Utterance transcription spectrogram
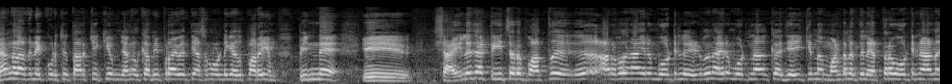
ഞങ്ങൾ അതിനെക്കുറിച്ച് തർക്കിക്കും ഞങ്ങൾക്ക് അഭിപ്രായ വ്യത്യാസങ്ങളുണ്ടെങ്കിൽ അത് പറയും. പിന്നെ ഈ ശൈലജ ടീച്ചർ പത്ത് അറുപതിനായിരം വോട്ടിൽ എഴുപതിനായിരം വോട്ടിനൊക്കെ ജയിക്കുന്ന മണ്ഡലത്തിൽ എത്ര വോട്ടിനാണ്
